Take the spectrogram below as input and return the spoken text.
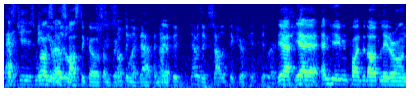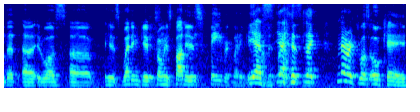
badges, maybe Oh, or a a little swastika or something. something like that, but not Yeah. a good. That was a solid picture of Hitler. Yeah, yeah, yeah. And he even pointed out later on that uh, it was uh, his wedding gift His- from his buddies. His favorite wedding gift. yes, from his buddies. yes. Yeah. Like marriage was okay.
